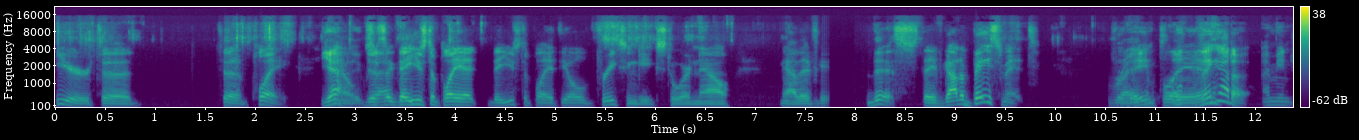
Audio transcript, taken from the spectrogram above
here to to play. yeah You know, exactly. just like they used to play it. They used to play at the old Freaks and Geeks store. Now, now they've got this. They've got a basement. that they can play well, they got a i mean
